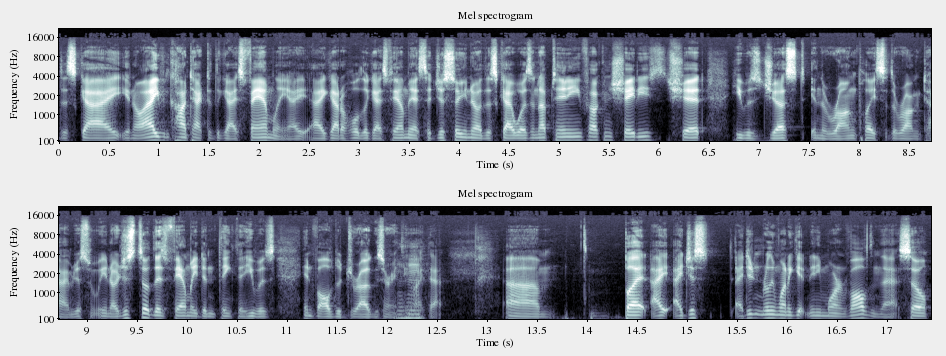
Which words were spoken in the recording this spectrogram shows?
this guy, you know, I even contacted the guy's family. I, I got a hold of the guy's family. I said, just so you know, this guy wasn't up to any fucking shady shit. He was just in the wrong place at the wrong time. Just you know, just so this family didn't think that he was involved with drugs or anything like that. Um, but I, I just I didn't really want to get any more involved in that. So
